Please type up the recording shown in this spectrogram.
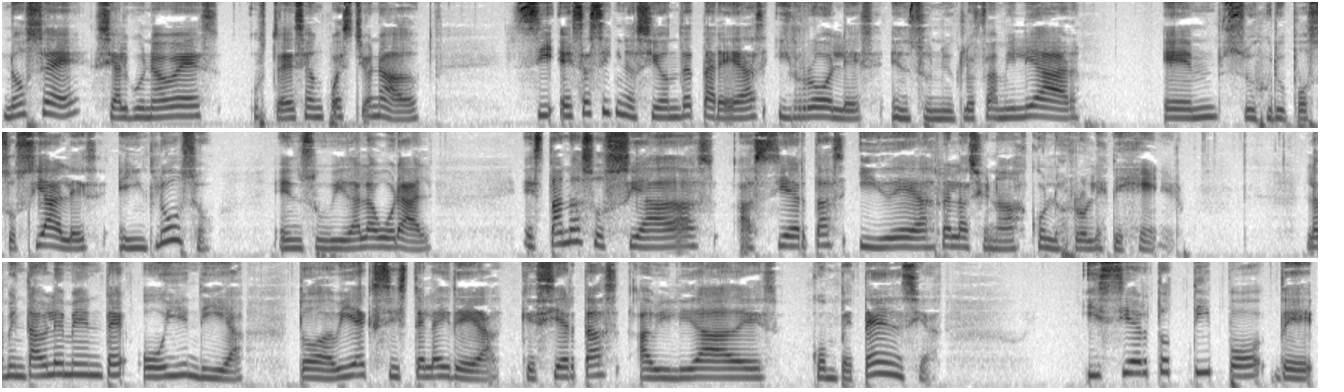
No sé si alguna vez ustedes se han cuestionado si esa asignación de tareas y roles en su núcleo familiar, en sus grupos sociales e incluso en su vida laboral están asociadas a ciertas ideas relacionadas con los roles de género. Lamentablemente, hoy en día todavía existe la idea que ciertas habilidades, competencias y cierto tipo de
